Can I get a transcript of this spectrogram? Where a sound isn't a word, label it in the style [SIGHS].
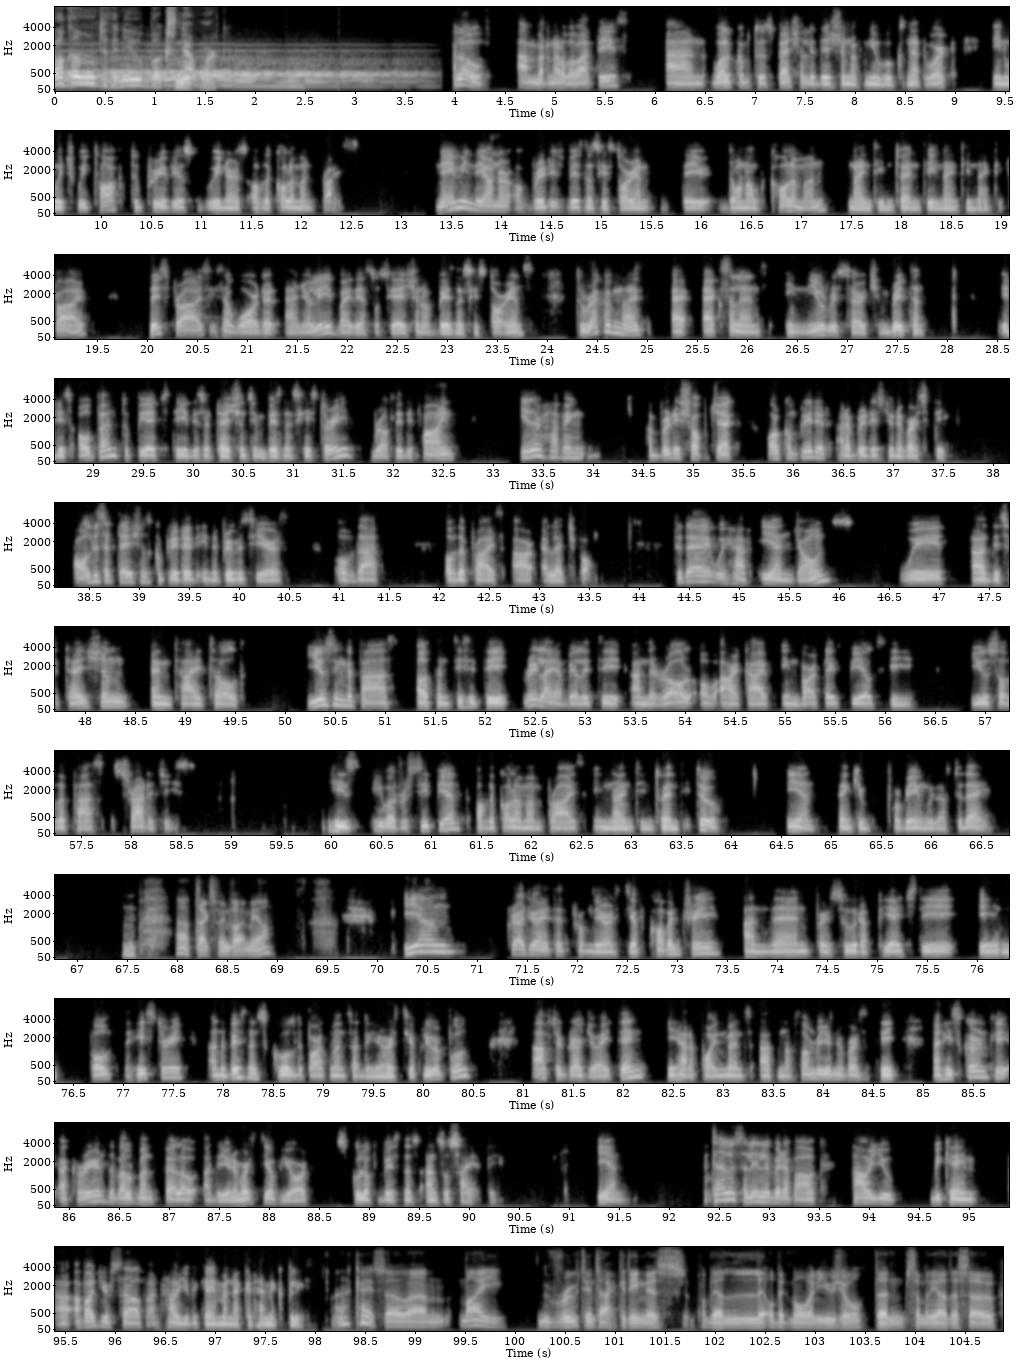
Welcome to the New Books Network. Hello, I'm Bernardo Bátiz, and welcome to a special edition of New Books Network, in which we talk to previous winners of the Coleman Prize. Named in the honor of British business historian Donald Coleman, 1920-1995, this prize is awarded annually by the Association of Business Historians to recognize excellence in new research in Britain. It is open to PhD dissertations in business history, broadly defined, either having a British object or completed at a British university. All dissertations completed in the previous years of that of the prize are eligible. Today we have Ian Jones with a dissertation entitled Using the Past, Authenticity, Reliability, and the Role of Archive in Barclays PLC Use of the Past Strategies. He's, he was recipient of the Coleman Prize in 1922. Ian, thank you for being with us today. Oh, thanks for inviting me on. Ian graduated from the University of Coventry and then pursued a PhD in both the history and the business school departments at the University of Liverpool. After graduating, he had appointments at Northumbria University, and he's currently a career development fellow at the University of York School of Business and Society. Ian, tell us a little bit about how you became uh, about yourself and how you became an academic, please. Okay, so um, my route into academia is probably a little bit more unusual than some of the others. So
